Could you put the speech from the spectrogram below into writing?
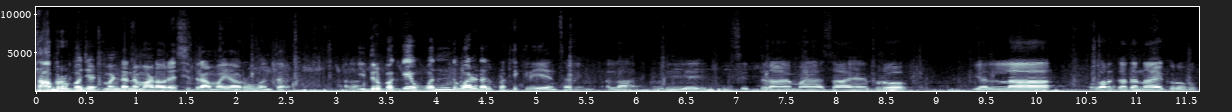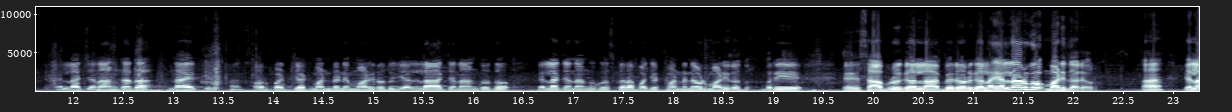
ಸಾಬ್ರು ಬಜೆಟ್ ಮಂಡನೆ ಮಾಡೋರೆ ಸಿದ್ದರಾಮಯ್ಯ ಅವರು ಅಂತಾರೆ. ಇದ್ರ ಬಗ್ಗೆ ಒಂದು ವರ್ಡಲ್ಲಿ ಪ್ರತಿಕ್ರಿಯೆ ಏನು ಸರ್ ನಿಮ್ಗೆ ಅಲ್ಲ ನೋಡಿ ಸಿದ್ದರಾಮಯ್ಯ ಸಾಹೇಬ್ರು ಎಲ್ಲ ವರ್ಗದ ನಾಯಕರು ಅವರು ಎಲ್ಲ ಜನಾಂಗದ ನಾಯಕರು. ಅವ್ರ ಬಜೆಟ್ ಮಂಡನೆ ಮಾಡಿರೋದು ಎಲ್ಲ ಜನಾಂಗದ್ದು ಎಲ್ಲ ಜನಾಂಗಕ್ಕೋಸ್ಕರ ಬಜೆಟ್ ಮಂಡನೆ ಅವ್ರು ಮಾಡಿರೋದು. ಬರೀ ಸಾಬ್ರಿಗೆಲ್ಲ ಬೇರೆಯವ್ರಿಗೆಲ್ಲ ಎಲ್ಲರಿಗೂ ಮಾಡಿದ್ದಾರೆ ಅವರು. ಹಾಂ ಎಲ್ಲ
